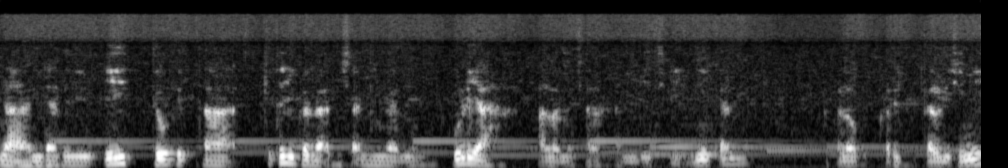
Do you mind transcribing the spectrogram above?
Nah dari itu kita kita juga nggak bisa ninggalin kuliah. Kalau misalkan di sini kan kalau kerja di sini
